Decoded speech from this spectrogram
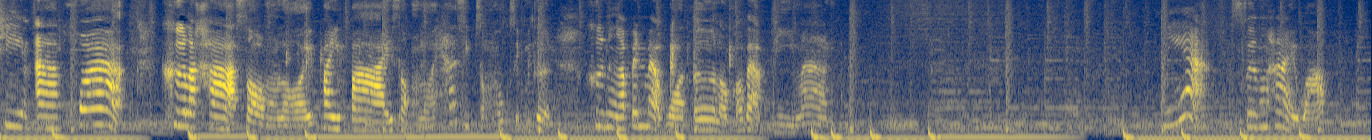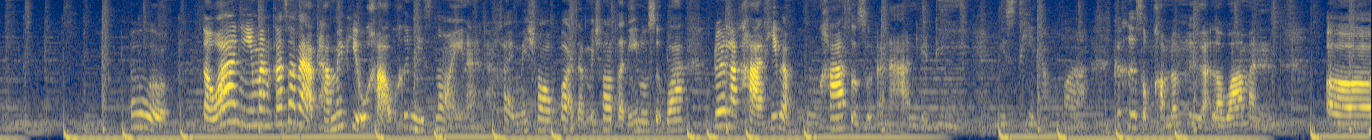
Teen Aqua คือราคา 200 ไปปลาย250 260 ไม่เกิน คือเนื้อเป็นแบบวอเตอร์แล้วก็แบบดีมาก เนี่ย ซึมหายวับ เออ แต่ว่าอันนี้มันก็จะแบบทำให้ผิวขาวขึ้นนิดหน่อยนะ ถ้าใครไม่ชอบก็อาจจะไม่ชอบ แต่นี่รู้สึกว่าด้วยราคาที่แบบคุ้มค่าสุดๆอะนะอันนี้ดี Miss Teen Aqua ก็คือสมคำล่ำเลือแล้วว่ามัน เอ่อ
